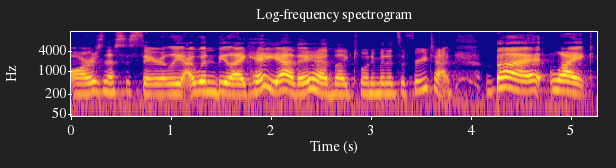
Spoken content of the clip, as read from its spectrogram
ours necessarily. I wouldn't be like, hey, yeah, they had like 20 minutes of free time. But like,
